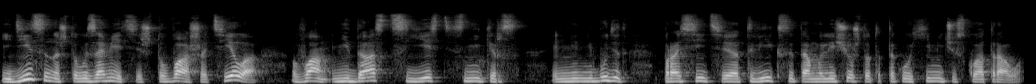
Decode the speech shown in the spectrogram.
Единственное, что вы заметите, что ваше тело вам не даст съесть сникерс, не, не будет просить э, твиксы там, или еще что-то, такую химическую отраву.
